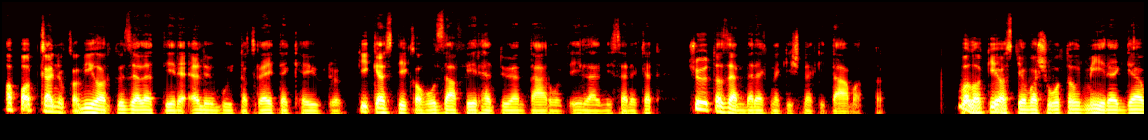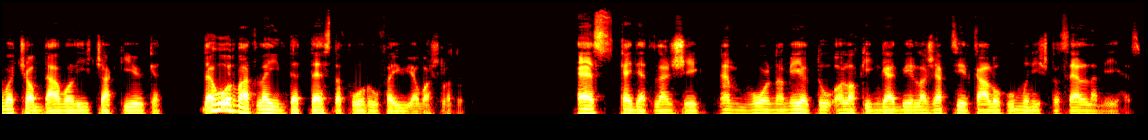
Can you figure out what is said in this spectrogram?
A patkányok a vihar közelettére előbújtak rejtek helyükről, kikezdték a hozzáférhetően tárolt élelmiszereket, sőt az embereknek is neki támadtak. Valaki azt javasolta, hogy méreggel vagy csapdával írtsák ki őket, de Horváth leintette ezt a forrófejű javaslatot. Ez kegyetlenség nem volna méltó a Lakinger Béla zsebcirkáló humanista szelleméhez.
